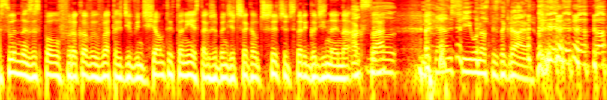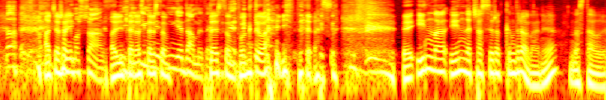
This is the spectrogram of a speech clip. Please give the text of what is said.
słynnych zespołów rockowych w latach 90., to nie jest tak, że będzie czekał 3 czy 4 godziny na Axla, Axel i Kansi u nas nie zagrają. chociaż Nie oni, ma szans. oni teraz I, też nie, są- i nie damy tego. też są punktualni teraz. E, Inna, inne czasy rock'n'rolla, nie? Nastały.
